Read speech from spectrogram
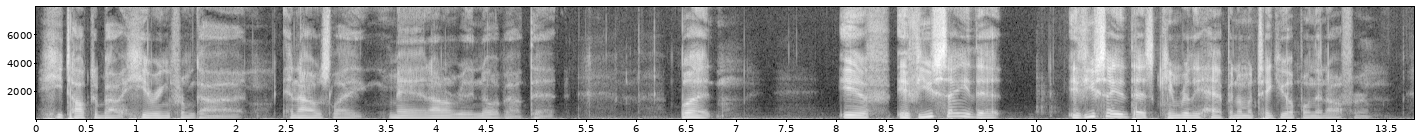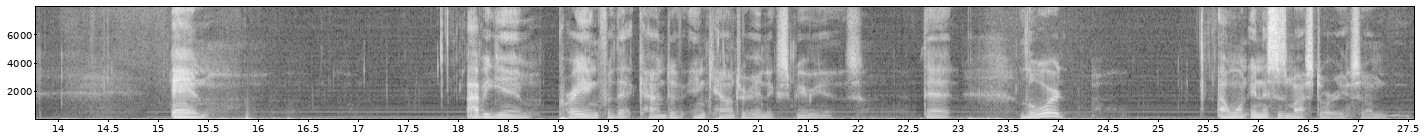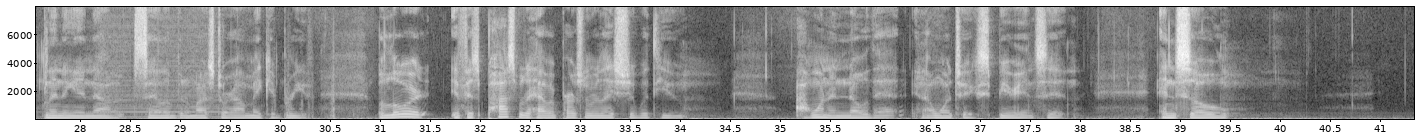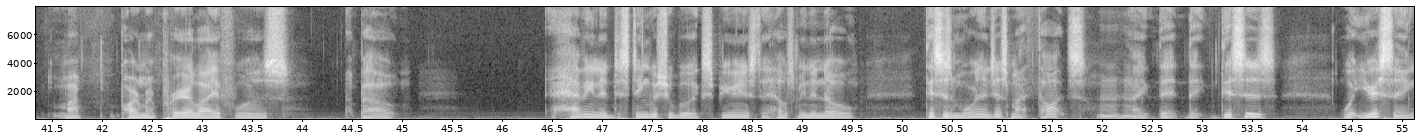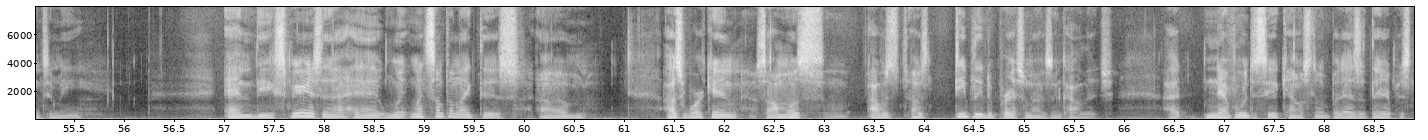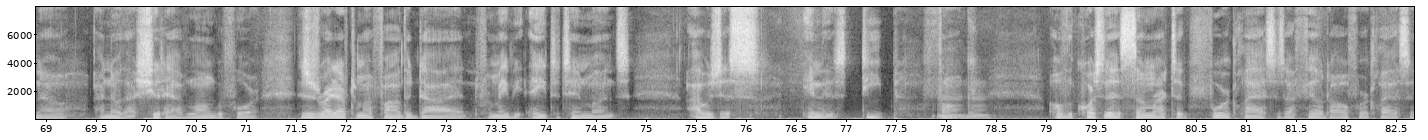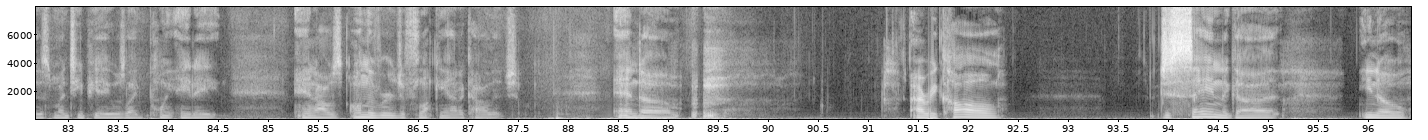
he talked about hearing from God. And I was like, man, I don't really know about that. But if if you say that if you say that that can really happen, I'm gonna take you up on that offer. And I began praying for that kind of encounter and experience. That, Lord, I want, and this is my story, so I'm blending in now to say a little bit of my story. I'll make it brief. But Lord, if it's possible to have a personal relationship with you, I want to know that and I want to experience it. And so, my part of my prayer life was about having a distinguishable experience that helps me to know this is more than just my thoughts. Mm-hmm. Like that, that this is what you're saying to me. And the experience that I had when, when something like this, um, I was working. I was almost. I was. I was deeply depressed when I was in college. I never went to see a counselor, but as a therapist now, I know that I should have long before. This was right after my father died for maybe eight to ten months. I was just in this deep funk. Mm-hmm. Over the course of that summer, I took four classes. I failed all four classes. My GPA was like 0.88, and I was on the verge of flunking out of college. And um, I recall just saying to God, you know,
